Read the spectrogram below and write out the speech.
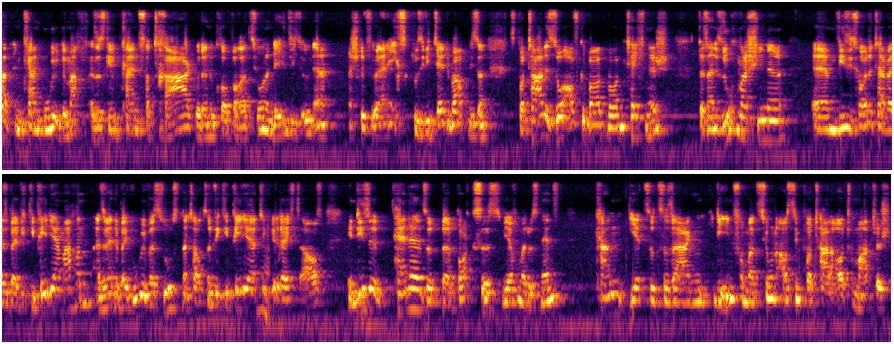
hat im Kern Google gemacht. Also es gibt keinen Vertrag oder eine Kooperation in der Hinsicht irgendeiner Schrift oder eine Exklusivität überhaupt nicht, sondern das Portal ist so aufgebaut worden technisch, dass eine Suchmaschine ähm, wie sie es heute teilweise bei Wikipedia machen. Also wenn du bei Google was suchst, dann taucht so ein Wikipedia-Artikel rechts auf. In diese Panels oder Boxes, wie auch immer du es nennst, kann jetzt sozusagen die Information aus dem Portal automatisch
